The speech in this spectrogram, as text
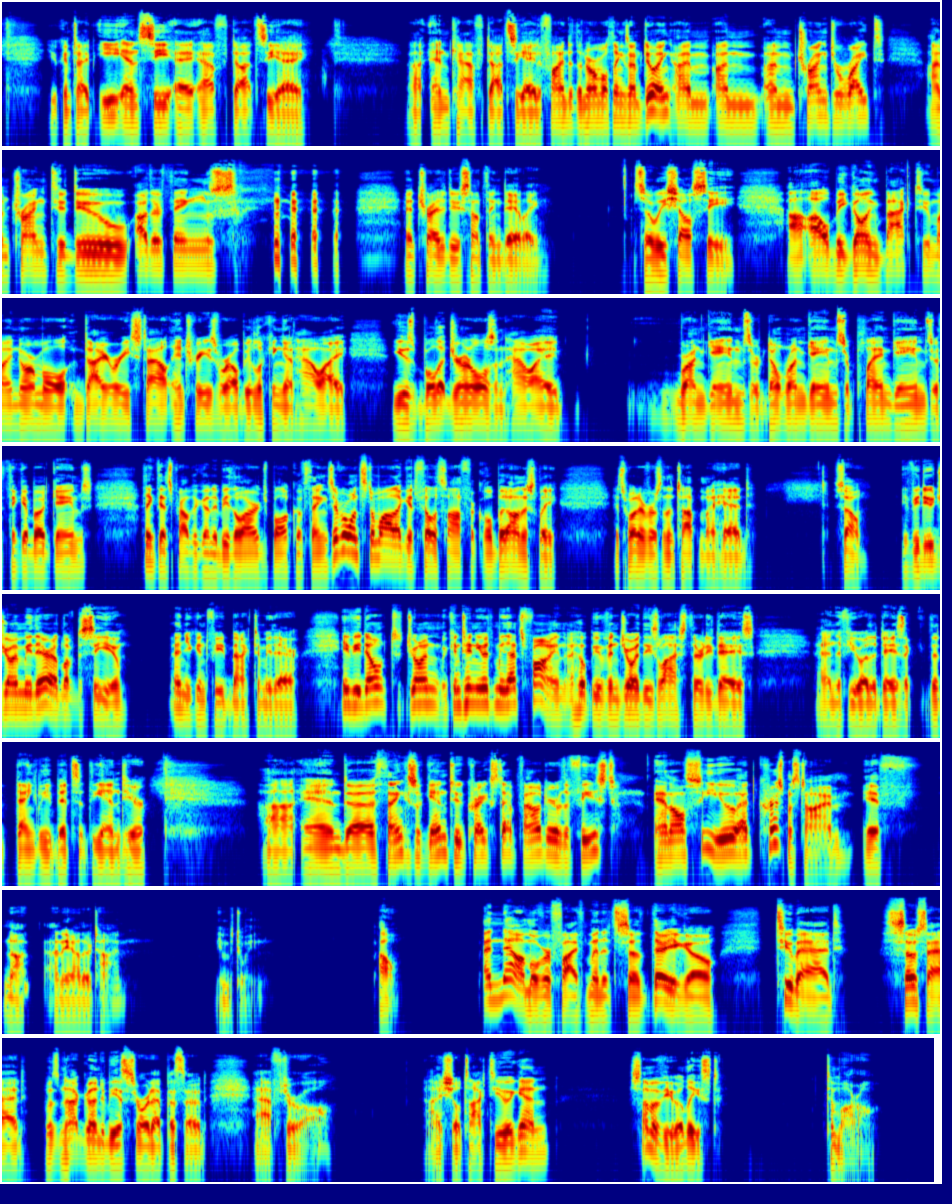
you can type encaf.ca, uh, ncaf.ca to find it the normal things I'm doing. I'm, I'm, I'm trying to write. I'm trying to do other things and try to do something daily. So we shall see. Uh, I'll be going back to my normal diary style entries where I'll be looking at how I use bullet journals and how I run games or don't run games or plan games or think about games. I think that's probably going to be the large bulk of things. Every once in a while I get philosophical, but honestly, it's whatever's on the top of my head. So if you do join me there, I'd love to see you. And you can feed back to me there. If you don't join, continue with me, that's fine. I hope you've enjoyed these last 30 days and a few other days, the dangly bits at the end here. Uh, and uh, thanks again to Craig Stepp, founder of the feast and I'll see you at Christmas time, if not any other time in between. Oh, and now I'm over five minutes, so there you go. Too bad. So sad. Was not going to be a short episode after all. I shall talk to you again, some of you at least, tomorrow.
